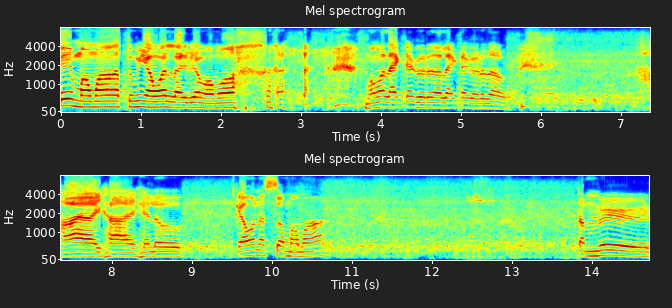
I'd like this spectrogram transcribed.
এই মামা, তুমি আমার লাইভে মামা। মামা লাইকটা করে দাও লাইকটা করে দাও। হাই হাই হ্যালো কেমন আছো, মামা? তাম্মের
